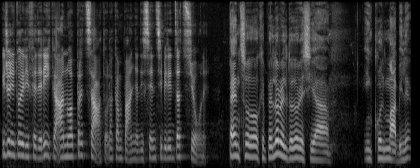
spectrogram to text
I genitori di Federica hanno apprezzato la campagna di sensibilizzazione. Penso che per loro il dolore sia incolmabile,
